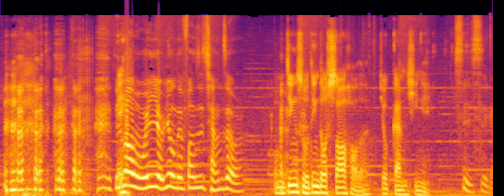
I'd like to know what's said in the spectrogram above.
你把我唯一有用的方式抢走了。我们金属锭都烧好了，就甘心哎。四十四个，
